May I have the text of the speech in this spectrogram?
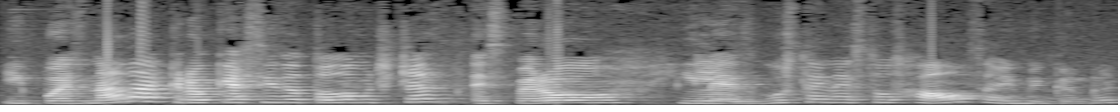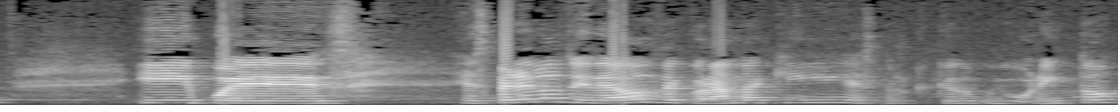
Y pues nada, creo que ha sido todo muchachas. Espero y les gusten estos hauls. A mí me encantan. Y pues esperen los videos decorando aquí, espero que quede muy bonito.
